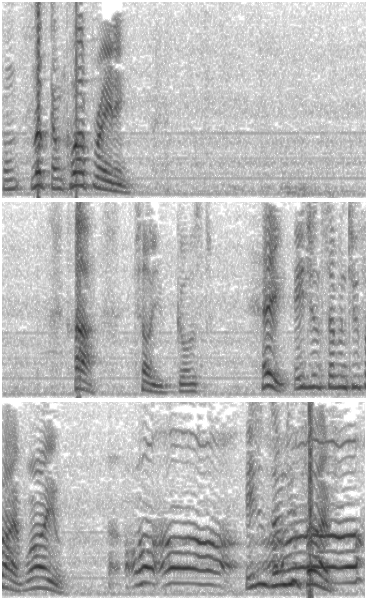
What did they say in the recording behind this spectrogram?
Um, look, I'm cooperating. Ha! Tell you, ghost. Hey, Agent 725, where are you? oh, oh. Agent 725.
